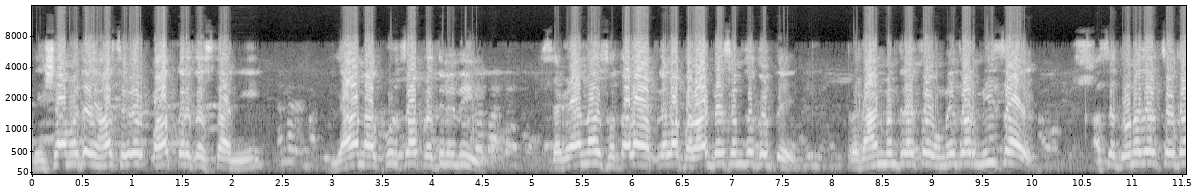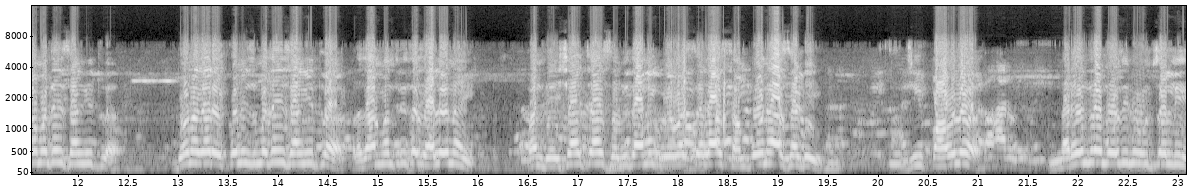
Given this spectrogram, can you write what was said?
देशामध्ये हा सगळं पाप करत असताना या नागपूरचा प्रतिनिधी सगळ्यांना स्वतःला आपल्याला बलाढ्य समजत होते. प्रधानमंत्र्याचा उमेदवार मीच आहे असं दोन हजार चौदा मध्ये सांगितलं. दोन हजार एकोणीस मध्येही सांगितलं प्रधानमंत्री तर झाले नाही पण देशाच्या संविधानिक व्यवस्थेला संपवण्यासाठी जी पावलं नरेंद्र मोदींनी उचलली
